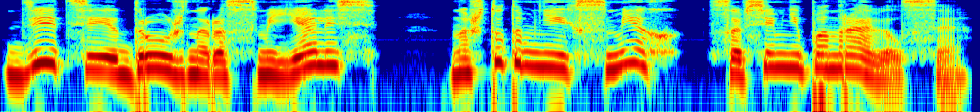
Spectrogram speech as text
Дети дружно рассмеялись, но что-то мне их смех совсем не понравился.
